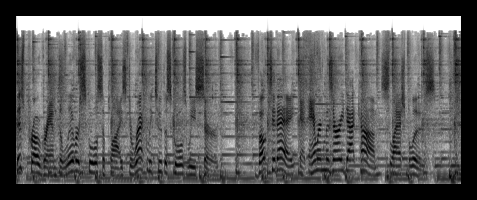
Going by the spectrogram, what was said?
This program delivers school supplies directly to the schools we serve. Vote today at AmerenMissouri.com slash blues.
